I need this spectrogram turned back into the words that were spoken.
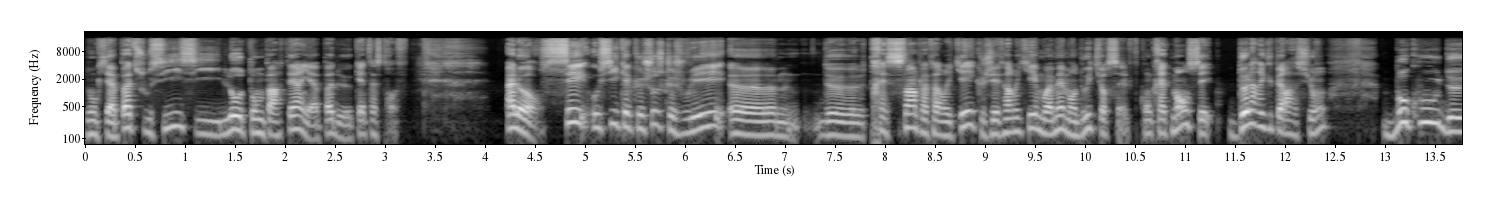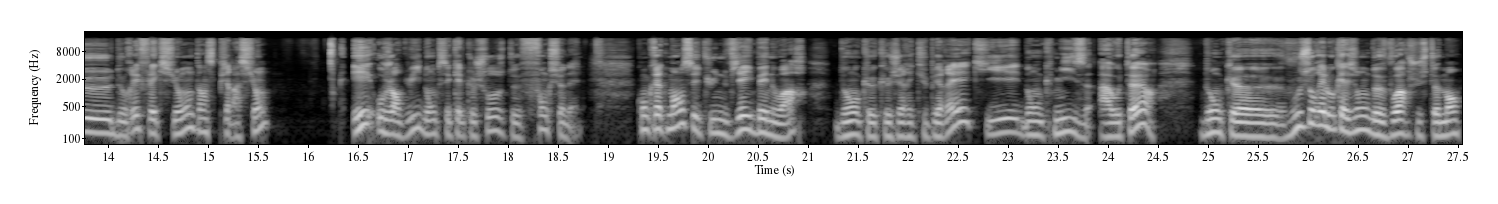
donc il n'y a pas souci, si l'eau tombe par terre, il n'y a pas de catastrophe alors, c'est aussi quelque chose que je voulais euh, de très simple à fabriquer que j'ai fabriqué moi-même en do it yourself. Concrètement, c'est de la récupération, beaucoup de réflexion, d'inspiration, et aujourd'hui, donc, c'est quelque chose de fonctionnel. Concrètement, c'est une vieille baignoire donc euh, que j'ai récupérée, qui est donc mise à hauteur. Donc, euh, vous aurez l'occasion de voir justement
